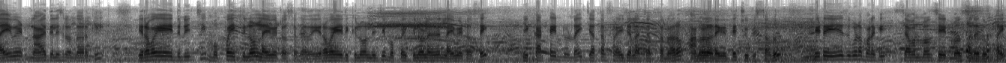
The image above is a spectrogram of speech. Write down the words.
లైవ్ వెయిట్ నాకు తెలిసినంత వరకు ఇరవై ఐదు నుంచి ముప్పై కిలోలు లైవ్ వెయిట్ వస్తాయి కదా. ఇరవై ఐదు కిలోల నుంచి ముప్పై కిలోలు అనేది లైవ్ వెయిట్ వస్తాయి. ఈ కట్ట ఎన్ని ఉన్నాయి? జత ప్రైజ్ ఎలా చెప్తున్నారో? అని అడిగితే చూపిస్తాను. ఇటు ఏజ్ కూడా మనకి సెవెన్ మంత్స్ ఎయిట్ మంత్స్ అనేది ఉంటాయి.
